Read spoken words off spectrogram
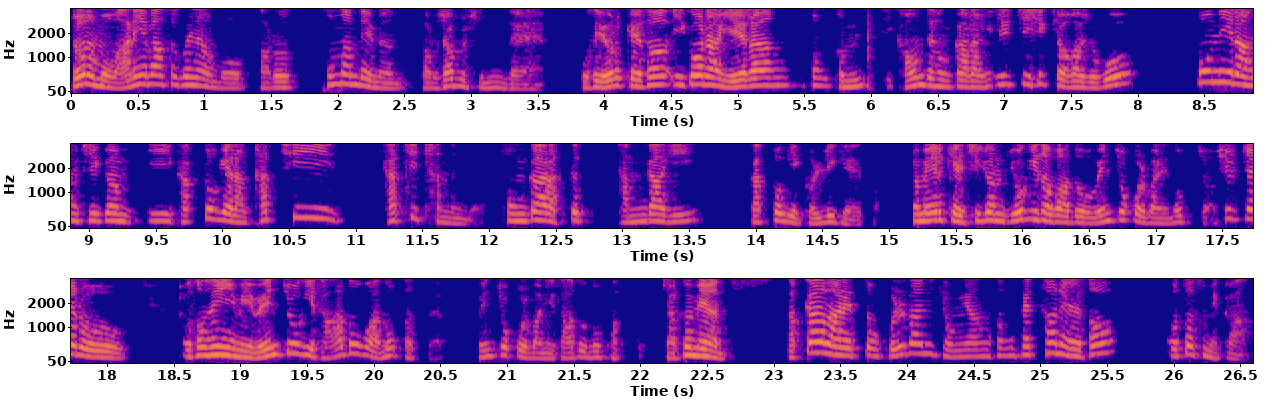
저는 뭐 많이 봐서 그냥 뭐 바로 손만 대면 바로 잡을 수 있는데 보세요 이렇게 해서 이거랑 얘랑 손, 검- 이 가운데 손가락 일치시켜 가지고 손이랑 지금 이 각도계랑 같이 같이 찾는 거예요 손가락 끝 감각이 각도기 걸리게 해서 그러면 이렇게 지금 여기서 봐도 왼쪽 골반이 높죠 실제로 어, 선생님이 왼쪽이 4도가 높았어요 왼쪽 골반이 4도 높았고 자 그러면 아까 말했던 골반 경향성 패턴에서 어떻습니까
